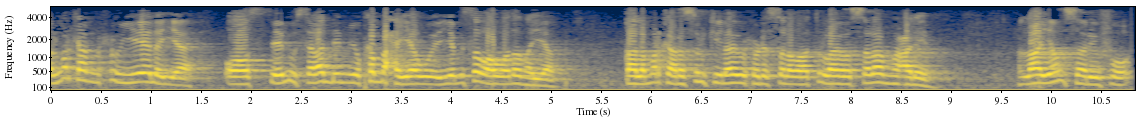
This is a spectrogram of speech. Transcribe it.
Bal markaa muxuu yeelayaa oo seebuu salaadii miyuu ka baxayaa weeye mise waa wadanaya? Qaala markaa rasuulka ilaahi wuxuu uhi salawaat ullaahi wasalaamu calayh. Laa yansarifu.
